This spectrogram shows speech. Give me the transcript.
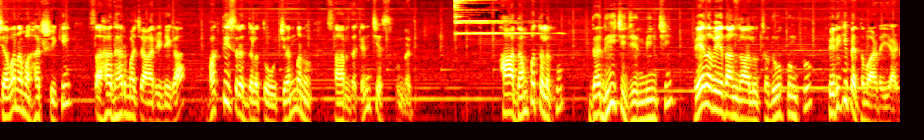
చవన మహర్షికి సహధర్మచారిణిగా భక్తి శ్రద్ధలతో జన్మను సార్థకం చేసుకున్నది. ఆ దంపతులకు దధీచి జన్మించి వేద వేదాంగాలు చదువుకుంటూ పెరిగి పెద్దవాడయ్యాడు.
